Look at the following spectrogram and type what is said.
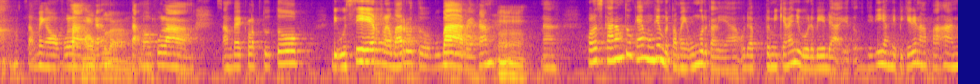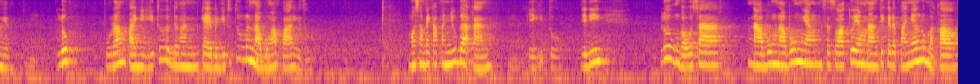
sampai nggak mau pulang mau kan pulang. tak mau pulang sampai klub tutup diusir baru tuh bubar ya kan Mm-mm. Nah, kalau sekarang tuh kayak mungkin bertambahnya umur kali ya, udah pemikirannya juga udah beda gitu. Jadi yang dipikirin apaan gitu. Lu pulang pagi gitu dengan kayak begitu tuh lu nabung apa gitu. Mau sampai kapan juga kan? Kayak gitu. Jadi lu nggak usah nabung-nabung yang sesuatu yang nanti ke depannya lu bakal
